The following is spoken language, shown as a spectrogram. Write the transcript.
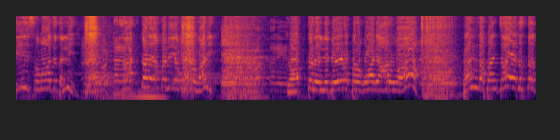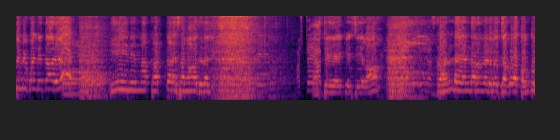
ಈ ಸಮಾಜದಲ್ಲಿ ಕಟ್ಟಾಳೆ. ಎಂಬ ನಿಯಮವನ್ನು ಮಾಡಿ ಕತ್ತಲೆ. ಕತ್ತಲೆಯಲ್ಲಿ ಬೇರೊಬ್ಬರ ಗೋಡೆ ಆರುವ ಬಂಡ ಪಂಚಾಯತಸ್ಥರು ತುಂಬಿಕೊಂಡಿದ್ದಾರೆ. ಈ ನಿನ್ನ ಕಟ್ಟಳೆ ಸಮಾಜದಲ್ಲಿ. ಅಷ್ಟೇ ಏಕೆ ಶೀಲ ಗಂಡ ಎಂಡರ ನಡುವೆ ಜಗಳ ತಂದು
